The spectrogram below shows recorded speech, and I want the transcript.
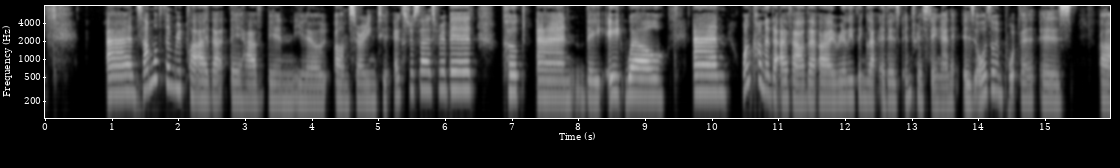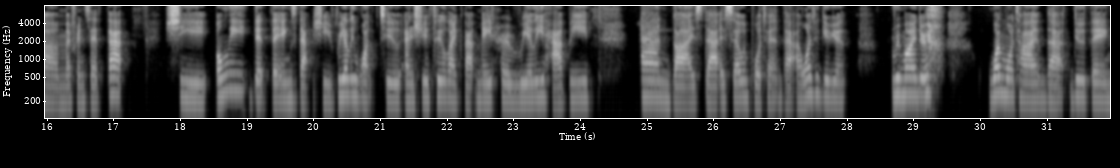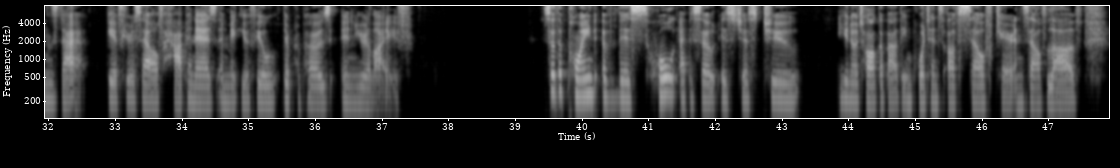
And some of them reply that they have been, you know, um, starting to exercise for a bit, cooked, and they ate well. And one comment that I found that I really think that it is interesting and it is also important is um, my friend said that she only did things that she really want to and she feel like that made her really happy and guys that is so important that i want to give you a reminder one more time that do things that give yourself happiness and make you feel the purpose in your life so the point of this whole episode is just to you know, talk about the importance of self care and self love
